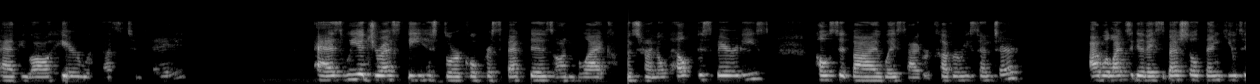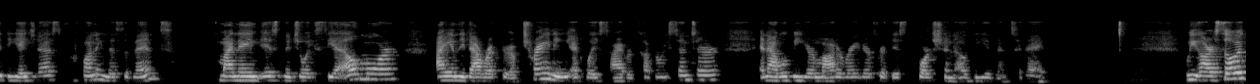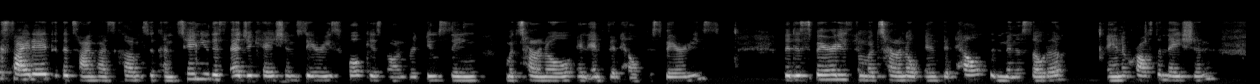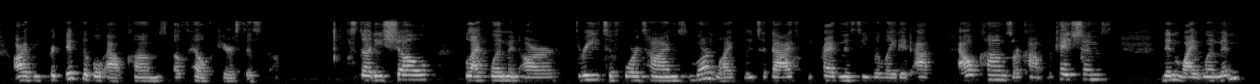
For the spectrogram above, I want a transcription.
have you all here with us today as we address the historical perspectives on Black maternal health disparities hosted by Wayside Recovery Center. I would like to give a special thank you to DHS for funding this event. My name is Najoycia Elmore. I am the Director of Training at Wayside Recovery Center, and I will be your moderator for this portion of the event today. We are so excited that the time has come to continue this education series focused on reducing maternal and infant health disparities. The disparities in maternal infant health in Minnesota and across the nation are the predictable outcomes of healthcare system. Studies show Black women are three to four times more likely to die from pregnancy related outcomes or complications than white women.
